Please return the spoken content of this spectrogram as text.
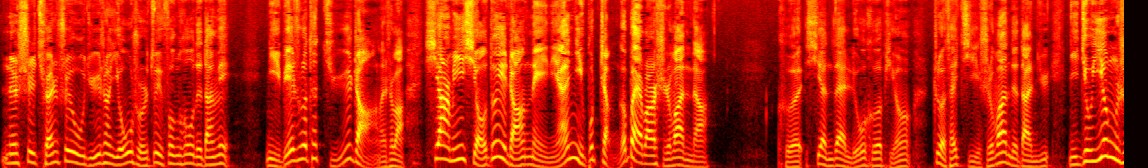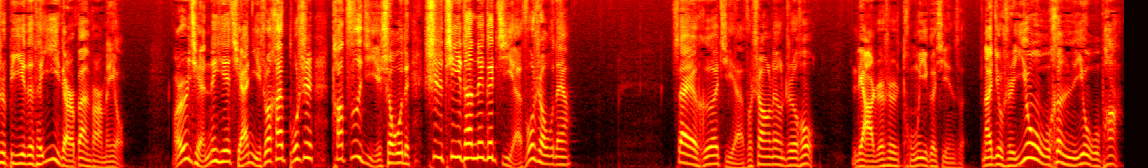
那是全税务局上油水最丰厚的单位，你别说他局长了是吧？下面小队长哪年你不整个百八十万的？可现在刘和平这才几十万的单据，你就硬是逼得他一点办法没有。而且那些钱，你说还不是他自己收的，是替他那个姐夫收的呀。在和姐夫商量之后，俩人是同一个心思，那就是又恨又怕。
